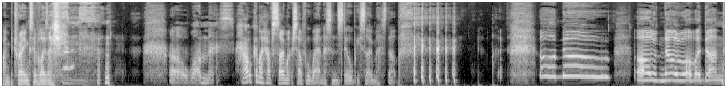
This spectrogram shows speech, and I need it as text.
I'm betraying civilization." oh, what a mess. How can I have so much self-awareness and still be so messed up? oh no oh no, what have I done?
